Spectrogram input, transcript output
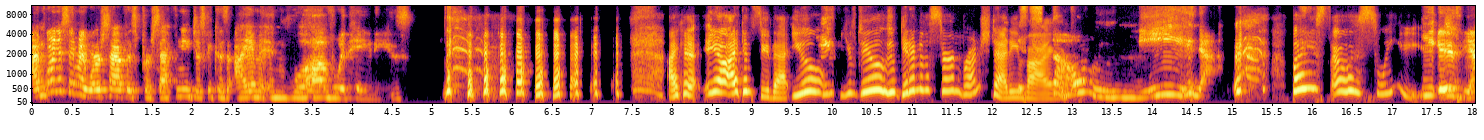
I'm going to say my worst half is Persephone just because I am in love with Hades. I can, you know, I can see that. You, you do, you get into the Stern Brunch Daddy He's vibe, so mean. but he's so sweet. He is, yeah.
